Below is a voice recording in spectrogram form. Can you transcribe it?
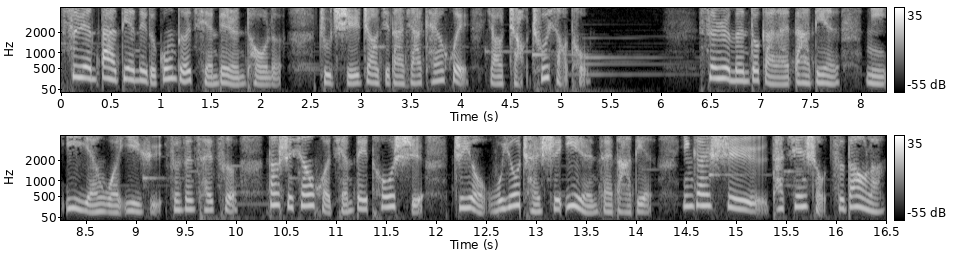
寺院大殿内的功德钱被人偷了，主持召集大家开会，要找出小偷。僧人们都赶来大殿，你一言我一语，纷纷猜测，当时香火钱被偷时，只有无忧禅师一人在大殿，应该是他监守自盗了。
